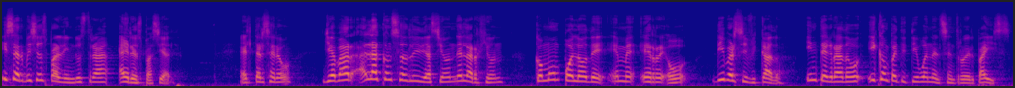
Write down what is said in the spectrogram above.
y servicios para la industria aeroespacial. El tercero, llevar a la consolidación de la región como un polo de MRO diversificado, integrado y competitivo en el centro del país.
